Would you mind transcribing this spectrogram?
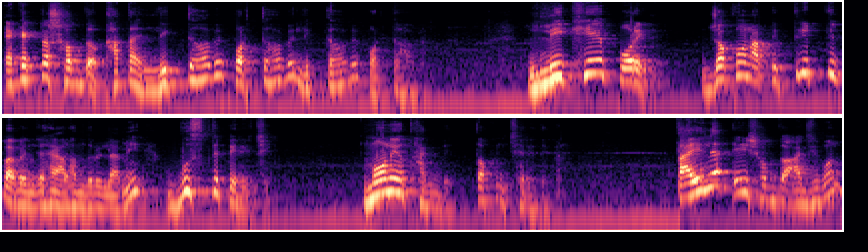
এক একটা শব্দ খাতায় লিখতে হবে, পড়তে হবে, লিখতে হবে, পড়তে হবে। লিখে পড়ে যখন আপনি তৃপ্তি পাবেন যে হ্যাঁ আলহামদুলিল্লাহ, আমি বুঝতে পেরেছি, মনে থাকবে, তখন ছেড়ে দেবেন। তাইলে এই শব্দ আজীবন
